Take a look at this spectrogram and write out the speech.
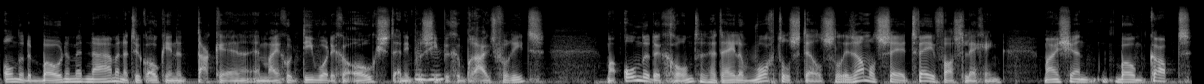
onder de bodem met name. Natuurlijk ook in de takken. En, en, maar goed, die worden geoogst en in principe mm -hmm. gebruikt voor iets. Maar onder de grond, het hele wortelstelsel, is allemaal CO2-vastlegging. Maar als je een boom kapt,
